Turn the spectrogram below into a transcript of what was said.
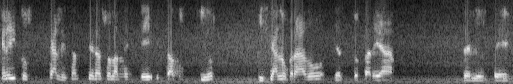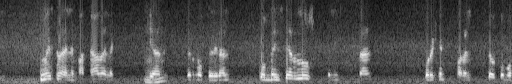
créditos fiscales. Antes era solamente Estados Unidos y se ha logrado, ya ha tarea del, de nuestra, de la embajada, de la del Gobierno Federal, convencerlos de la importancia, por ejemplo, para el como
